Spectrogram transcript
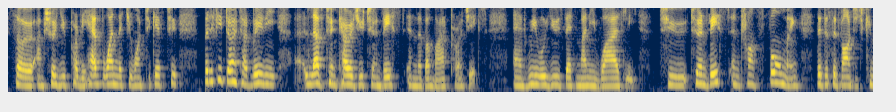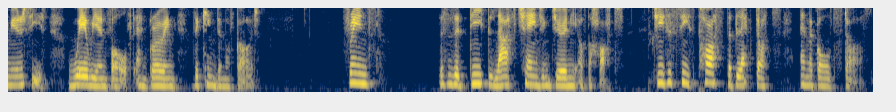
So I'm sure you probably have one that you want to give to. But if you don't, I'd really uh, love to encourage you to invest in the Bambai project. And we will use that money wisely to, to invest in transforming the disadvantaged communities where we're involved and growing the kingdom of God. Friends, this is a deep, life changing journey of the heart. Jesus sees past the black dots and the gold stars.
